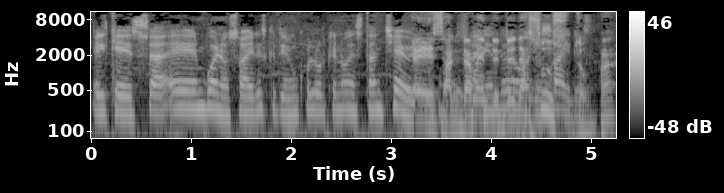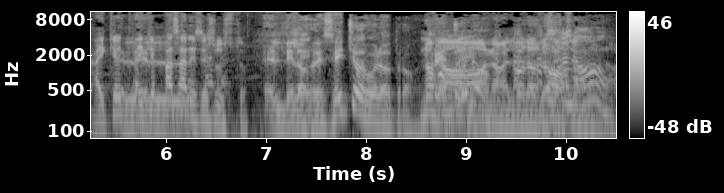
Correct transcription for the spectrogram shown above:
el que es en Buenos Aires que tiene un color que no es tan chévere. Exactamente, entonces da susto. ¿ah? Hay, que, El- hay que pasar ese susto. ¿El de los desechos o el otro? No, No, no, el de los Ah, desechos. no.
